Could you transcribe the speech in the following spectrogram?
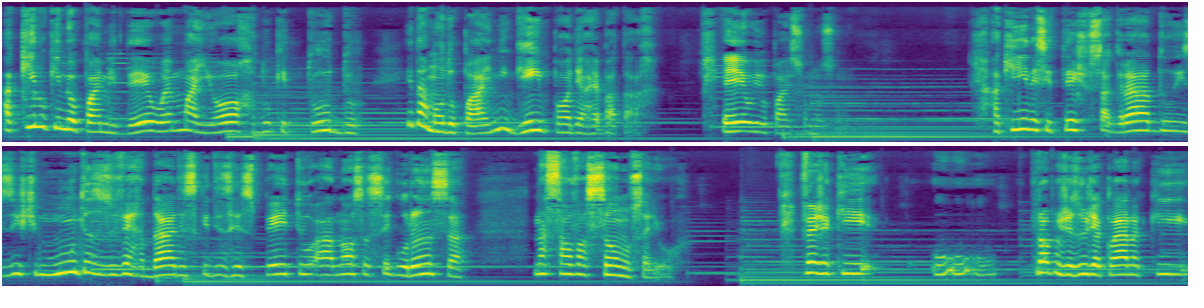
Aquilo que meu Pai me deu é maior do que tudo, e da mão do Pai ninguém pode arrebatar. Eu e o Pai somos um. Aqui nesse texto sagrado existe muitas verdades que diz respeito à nossa segurança na salvação no Senhor. Veja que o, próprio Jesus declara que,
